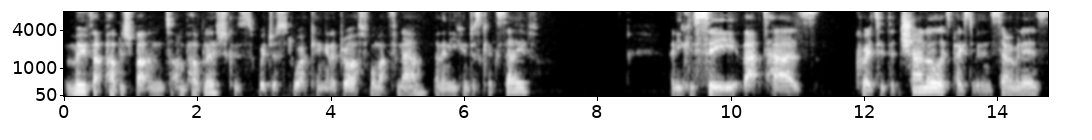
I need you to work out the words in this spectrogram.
move that publish button to unpublish because we're just working in a draft format for now. And then you can just click save and you can see that has created the channel, it's placed it within ceremonies,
